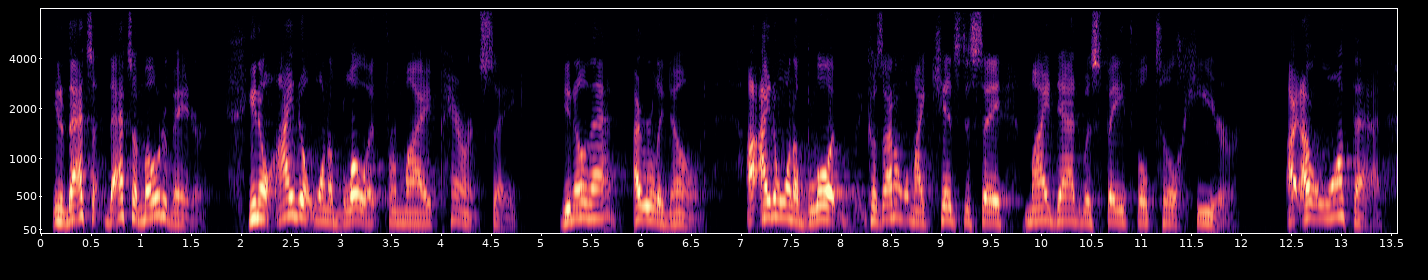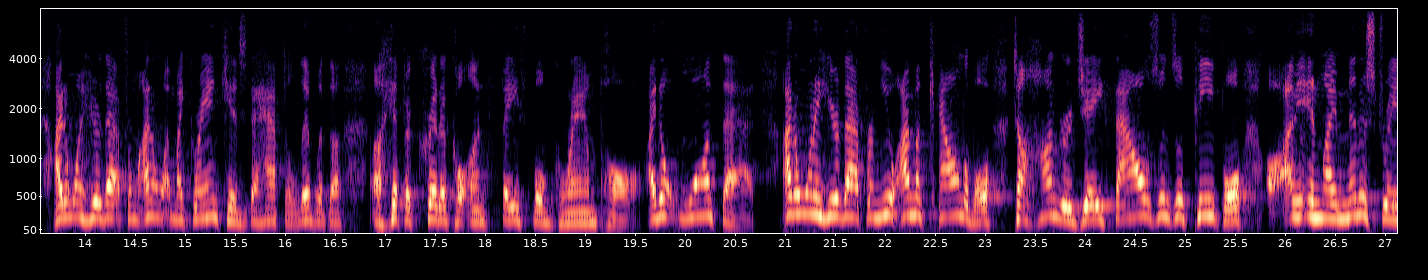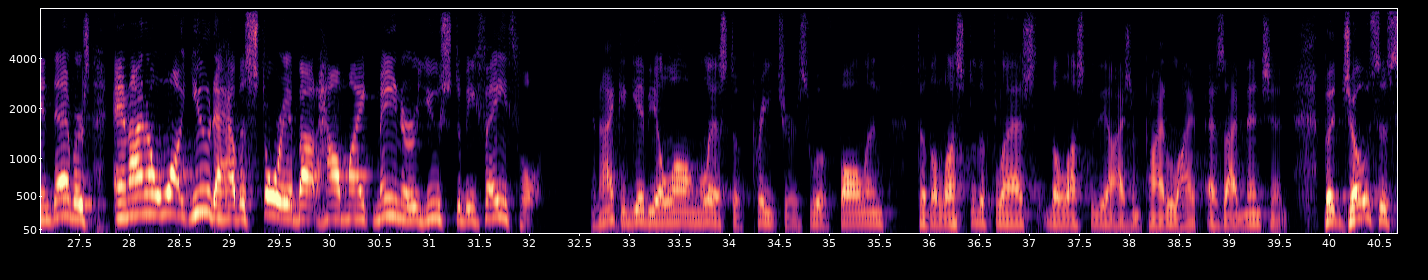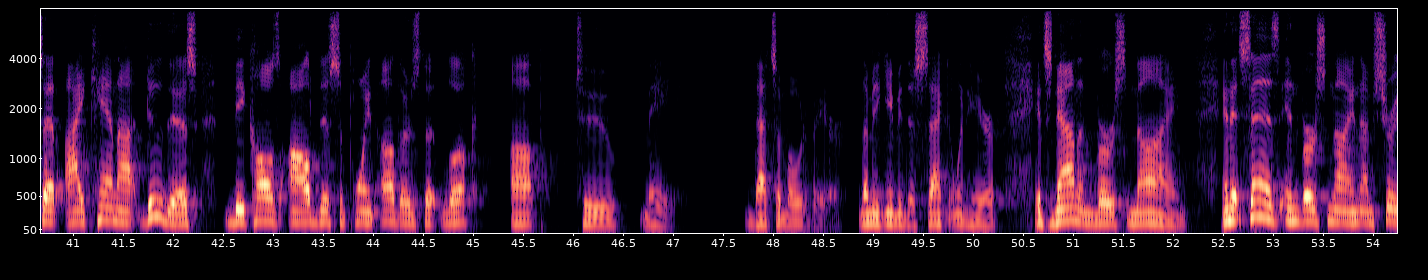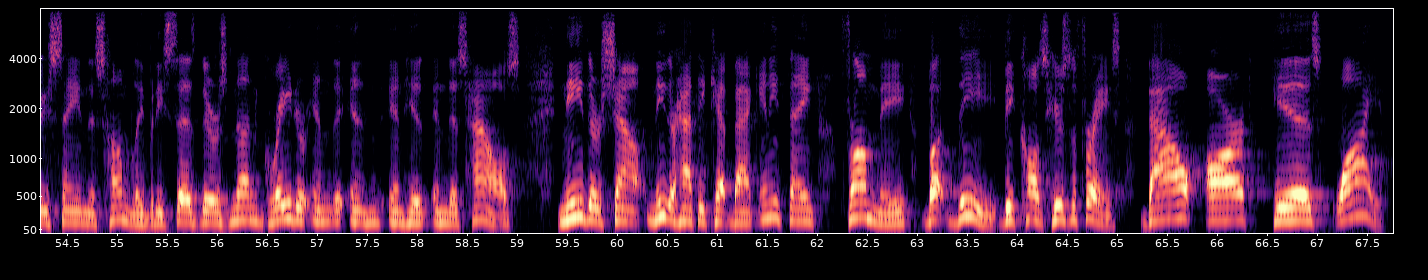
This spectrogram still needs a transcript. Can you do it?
You know, that's, that's a motivator. You know, I don't want to blow it for my parents' sake. Do you know that? I really don't. I don't want to blow it because I don't want my kids to say, my dad was faithful till here. I, don't want that. I don't want to hear that from, I don't want my grandkids to have to live with a, a hypocritical, unfaithful grandpa. I don't want that. I don't want to hear that from you. I'm accountable to hundreds, yea, thousands of people in my ministry endeavors, and I don't want you to have a story about how Mike Manor used to be faithful. And I could give you a long list of preachers who have fallen to the lust of the flesh, the lust of the eyes, and pride of life, as I mentioned. But Joseph said, I cannot do this because I'll disappoint others that look up to me. That's a motivator. Let me give you the second one here. It's down in verse 9. And it says in verse 9, I'm sure he's saying this humbly, but he says, There's none greater in, the, in, in, his, in this house, neither shall, neither hath he kept back anything from me but thee. Because here's the phrase, thou art his wife.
